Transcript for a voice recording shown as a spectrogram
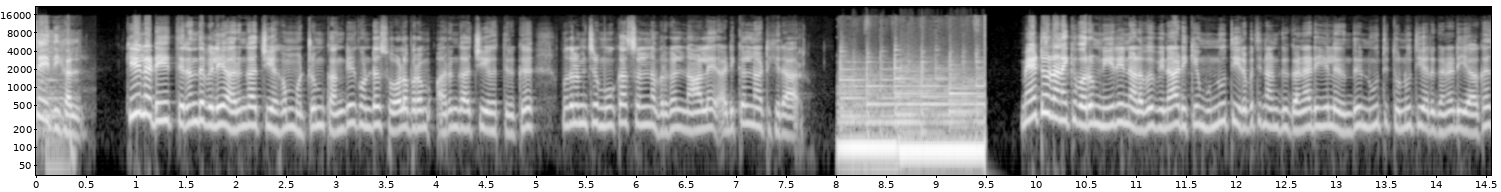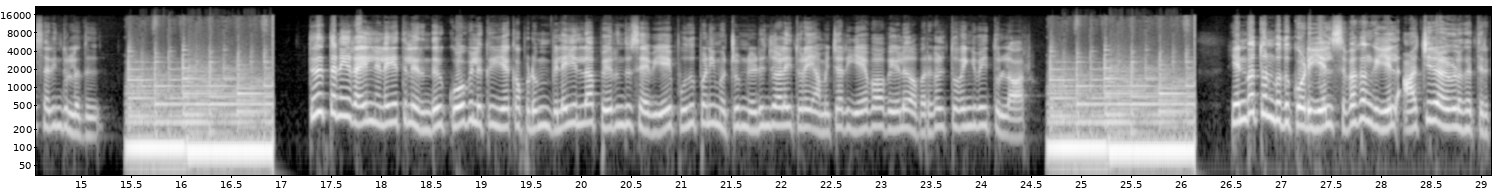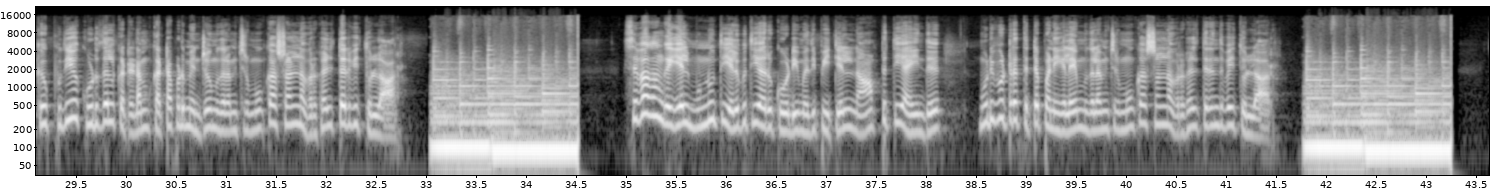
செய்திகள். கீழடி திறந்தவெளி அருங்காட்சியகம் மற்றும் கங்கை கொண்ட சோழபுரம் அருங்காட்சியகத்திற்கு முதலமைச்சர் மு ஸ்டாலின் அவர்கள் நாளை அடிக்கல் நாட்டுகிறார். மேட்டூர் அணைக்கு வரும் நீரின் அளவு வினாடிக்கு முன்னூற்றி இருபத்தி நான்கு கனஅடியில் இருந்து நூற்றி தொண்ணூற்றி ஆறு கனஅடியாக சரிந்துள்ளது. திருத்தணி ரயில் நிலையத்திலிருந்து கோவிலுக்கு இயக்கப்படும் விலையில்லா பேருந்து சேவையை பொதுப்பணி மற்றும் நெடுஞ்சாலைத்துறை அமைச்சர் ஏவா வேலு அவர்கள் துவங்கி வைத்துள்ளார். எண்பத்தொன்பது கோடியில் சிவகங்கையில் ஆட்சியர் அலுவலகத்திற்கு புதிய கூடுதல் கட்டடம் கட்டப்படும் என்று முதலமைச்சர் மு ஸ்டாலின் அவர்கள் தெரிவித்துள்ளார். சிவகங்கையில் முன்னூற்றி எழுபத்தி ஆறு கோடி மதிப்பீட்டில் நாற்பத்தி ஐந்து முடிவுற்ற திட்டப்பணிகளை முதலமைச்சர் மு ஸ்டாலின் அவர்கள் திறந்து வைத்துள்ளார்.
